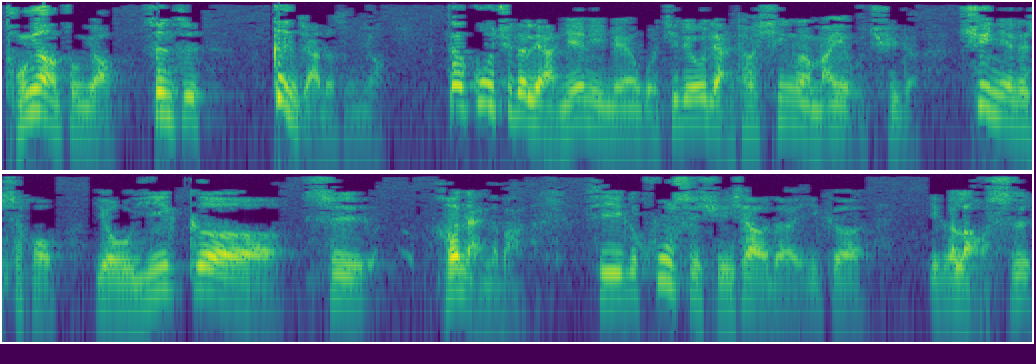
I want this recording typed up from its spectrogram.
同样重要，甚至更加的重要。在过去的两年里面，我记得有两条新闻蛮有趣的。去年的时候，有一个是河南的吧，是一个护士学校的一个一个老师。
